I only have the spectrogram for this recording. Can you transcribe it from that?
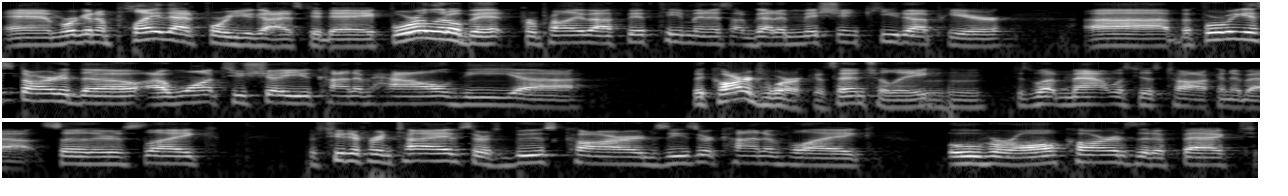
And we're going to play that for you guys today for a little bit, for probably about 15 minutes. I've got a mission queued up here. Uh, before we get started, though, I want to show you kind of how the uh, the cards work, essentially, Mm-hmm. which is what Matt was just talking about. So there's like there's two different types. There's boost cards. These are kind of like overall cards that affect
